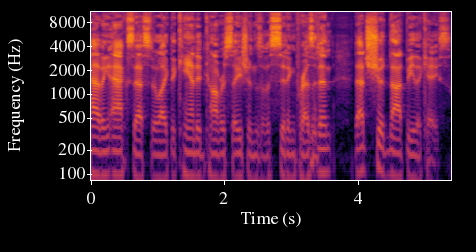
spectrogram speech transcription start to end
having access to like the candid conversations of a sitting president. That should not be the case.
